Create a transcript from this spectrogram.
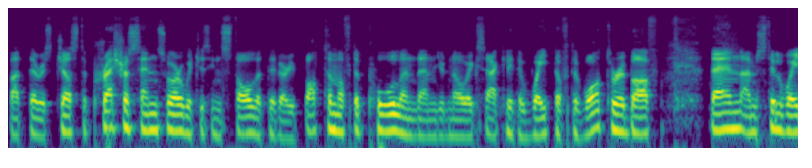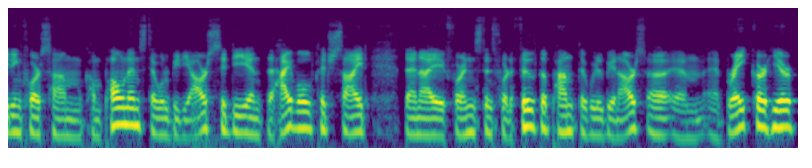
but there is just a pressure sensor which is installed at the very bottom of the pool, and then you know exactly the weight of the water above. Then I'm still waiting for some components. There will be the RCD and the high voltage side. Then I, for instance, for the filter pump, there will be an R uh, um, breaker here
